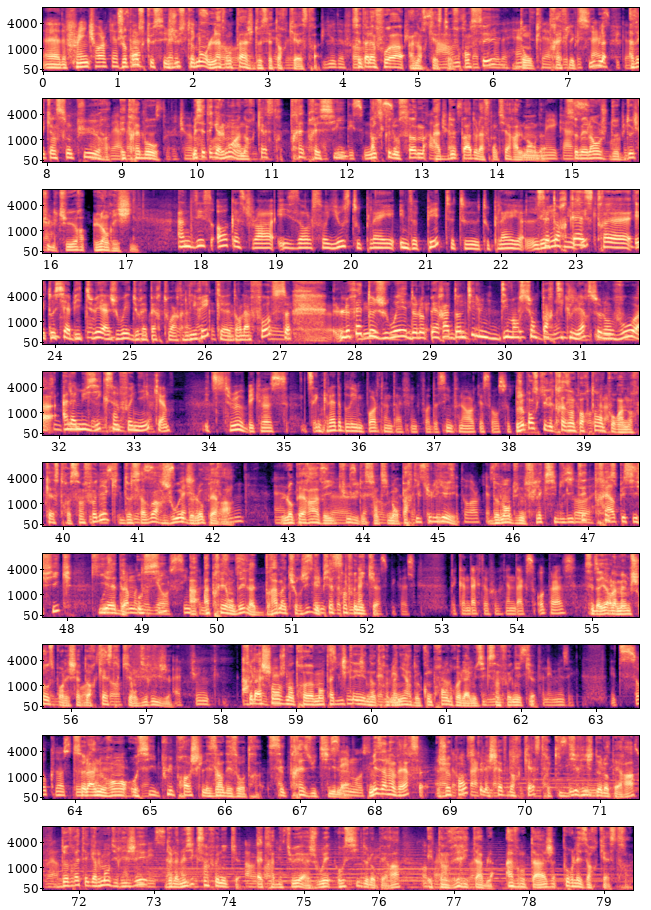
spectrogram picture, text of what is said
a je pense que c'est justement l'avantage de cet orchestre. C'est à la fois un orchestre français, donc très flexible, avec un son pur et très beau, mais c'est également un orchestre très précis parce que nous sommes à deux pas de la frontière allemande. Ce mélange de deux cultures l'enrichit. Cet orchestre est aussi habitué à jouer du répertoire lyrique dans la fosse. Le fait de jouer de l'opéra donne-t-il une dimension particulière, selon vous, à, à la musique symphonique Je pense qu'il est très important pour un orchestre symphonique de savoir jouer de l'opéra. L'opéra véhicule des sentiments particuliers, demande une flexibilité très spécifique qui aide aussi à appréhender la dramaturgie des pièces symphoniques. C'est d'ailleurs la même chose pour les chefs d'orchestre qui en dirigent. Cela change notre mentalité, notre manière de comprendre la musique symphonique. Cela nous rend aussi plus proches les uns des autres. C'est très utile. Mais à l'inverse, je pense que les chefs d'orchestre qui dirigent de l'opéra devraient également diriger de la musique symphonique. Être habitué à jouer aussi de l'opéra est un véritable avantage pour les orchestres.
